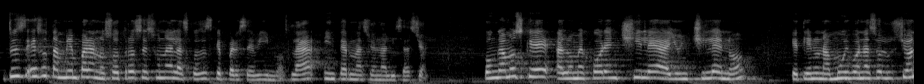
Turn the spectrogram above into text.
Entonces, eso también para nosotros es una de las cosas que percibimos, la internacionalización. Pongamos que a lo mejor en Chile hay un chileno que tiene una muy buena solución,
